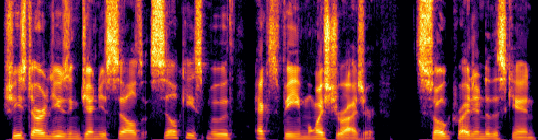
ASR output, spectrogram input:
she started using Genucel's Silky Smooth XV moisturizer. Soaked right into the skin.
